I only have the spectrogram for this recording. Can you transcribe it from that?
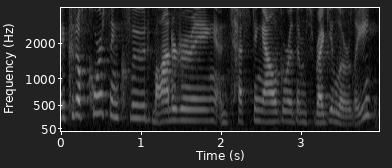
It could, of course, include monitoring and testing algorithms regularly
